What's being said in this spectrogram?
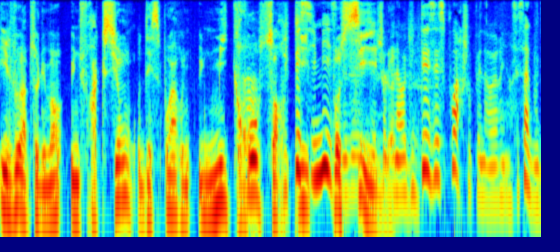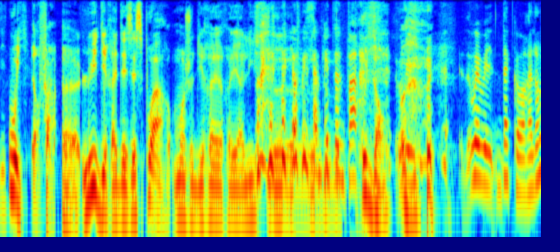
il veut absolument une fraction d'espoir, une, micro-sortie du possible. du désespoir schopenhauerien, c'est ça que vous dites Oui, enfin, euh, lui dirait désespoir, moi je dirais réaliste, oui, pas. prudent. Oui, oui, d'accord. Alors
